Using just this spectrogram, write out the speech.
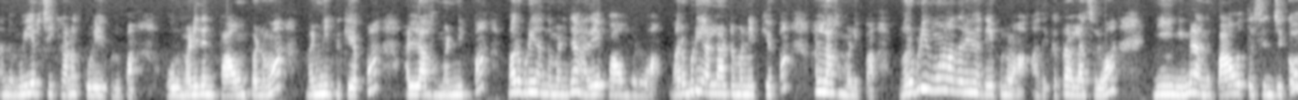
அந்த முயற்சிக்கான கூலியை கொடுப்பான். ஒரு மனிதன் பாவம் பண்ணுவான் மன்னிப்பு கேட்பான் அல்லாஹ் மன்னிப்பான். மறுபடியும் அந்த மனிதன் அதே பாவம் பண்ணுவான். மறுபடியும் அல்லாட்ட மன்னிப்பு கேட்பான் அல்லாஹ் மன்னிப்பான். மறுபடியும் மூணாவது தடவையும் அதே பண்ணுவான். அதுக்கப்புறம் அல்லாஹ் சொல்லுவான் நீ இனிமேல் அந்த பாவத்தை செஞ்சுக்கோ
